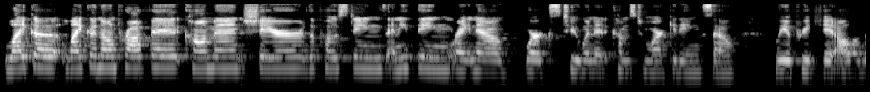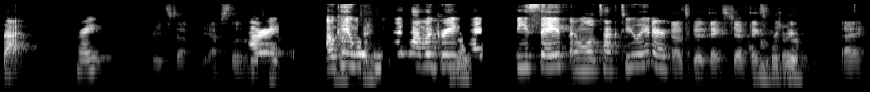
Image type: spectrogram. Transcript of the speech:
Like a like a nonprofit, comment, share the postings. Anything right now works too when it comes to marketing. So we appreciate all of that. Right. Great stuff. Yeah, absolutely. All right. Okay. Well, you guys have a great night. Be safe, and we'll talk to you later. Sounds good. Thanks, Jeff. Thanks, Thank Victoria. you. Bye.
